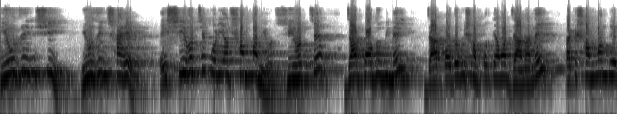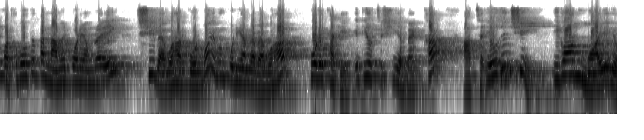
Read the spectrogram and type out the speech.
ইউজিন শি, ইউজিন সাহেব। এই শি হচ্ছে কোরিয়ার সম্মানীয়, শি হচ্ছে যার পদবি নেই, যার পদবি সম্পর্কে আমার জানা নেই তাকে সম্মান দিয়ে কথা বলতে, তার নামের পরে আমরা এই শি ব্যবহার করব এবং কোরিয়ানরা ব্যবহার করে থাকে। এটি হচ্ছে শি এর ব্যাখ্যা। আচ্ছা ইউজিন শি, ইগন ময়েয়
